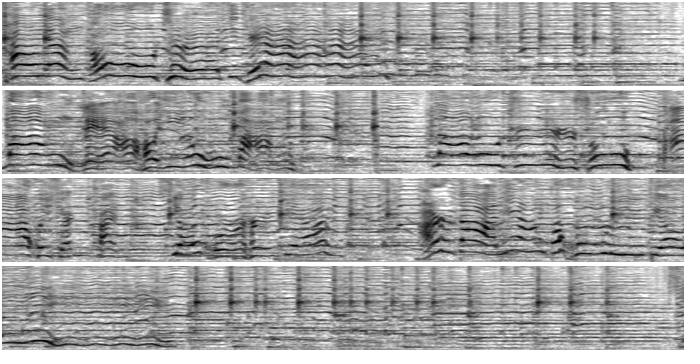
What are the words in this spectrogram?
朝阳沟这几天忙了又忙老支书大会宣传，小伙儿讲，二大娘把红绿标语。贴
